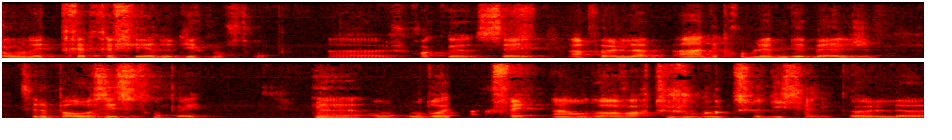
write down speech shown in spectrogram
on est très très fiers de dire qu'on se trompe. je crois que c'est un peu un des problèmes des Belges, c'est de ne pas oser se tromper. Euh, mhm. on, doit être parfait, hein, on doit avoir toujours 8 sur 10 à l'école. Euh,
